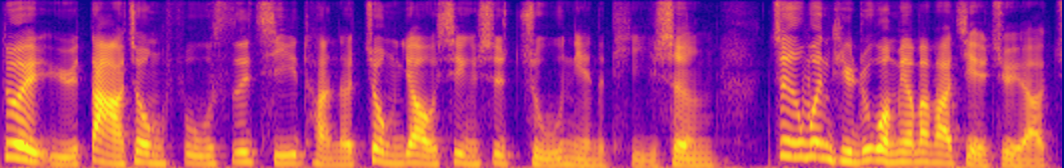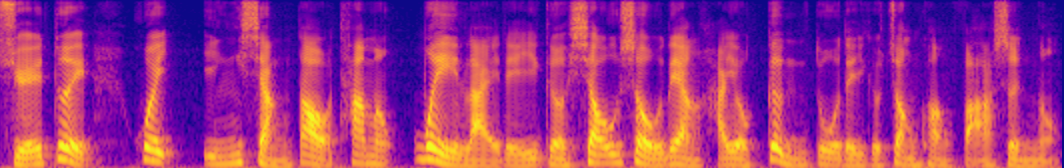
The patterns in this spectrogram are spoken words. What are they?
对于大众福斯集团的重要性是逐年的提升，这个问题如果没有办法解决啊，绝对会影响到他们未来的一个销售量，还有更多的一个状况发生哦。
